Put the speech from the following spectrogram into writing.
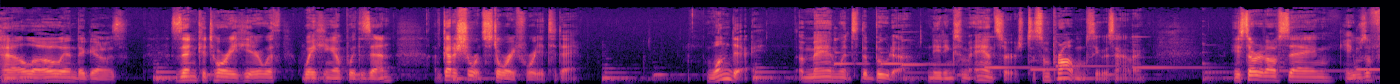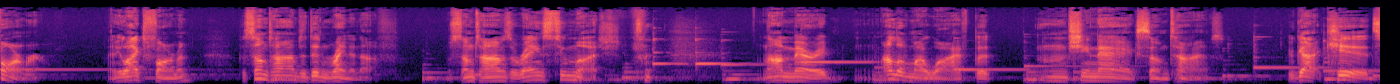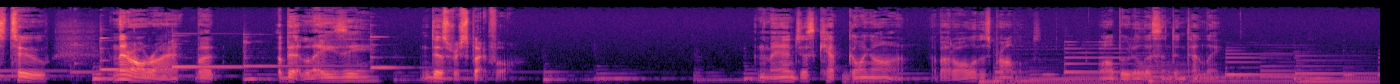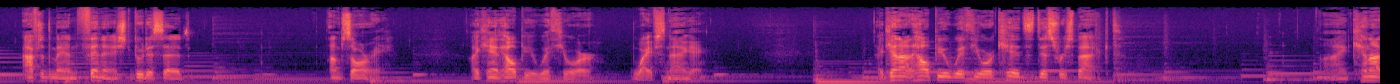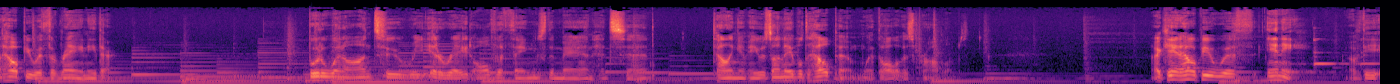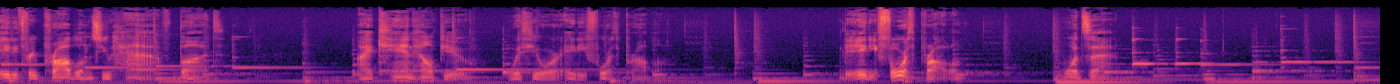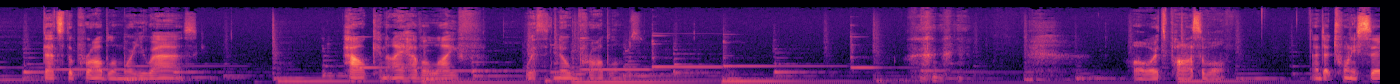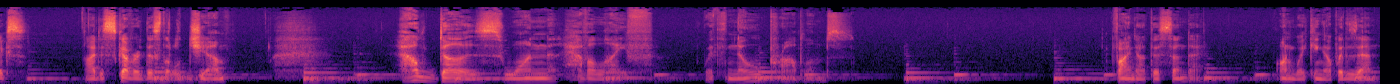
indigos. Zen Katori here with Waking Up with Zen. I've got a short story for you today. One day, a man went to the Buddha needing some answers to some problems he was having. He started off saying he was a farmer, and he liked farming, but sometimes it didn't rain enough. Sometimes it rains too much. I'm married. I love my wife, but mm, she nags sometimes. We've got kids too, and they're alright, but a bit lazy, disrespectful. And the man just kept going on about all of his problems while Buddha listened intently. After the man finished, Buddha said, I'm sorry. I can't help you with your wife's nagging. I cannot help you with your kids' disrespect. I cannot help you with the rain either. Buddha went on to reiterate all the things the man had said, telling him he was unable to help him with all of his problems. I can't help you with any of the 83 problems you have, but I can help you with your 84th problem. The 84th problem? What's that? That's the problem where you ask, How can I have a life with no problems? oh, it's possible. And at 26, I discovered this little gem. How does one have a life with no problems? Find out this Sunday on Waking Up with Zen.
